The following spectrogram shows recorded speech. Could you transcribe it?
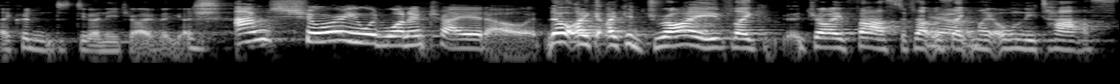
I couldn't do any driving. I'm sure you would want to try it out. no, I, I could drive like drive fast if that was like my only task.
